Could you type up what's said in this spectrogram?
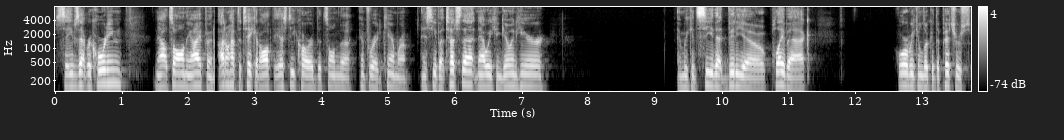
saves that recording. Now it's all on the iPhone. I don't have to take it off the SD card that's on the infrared camera. And see if I touch that, now we can go in here and we can see that video playback or we can look at the pictures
